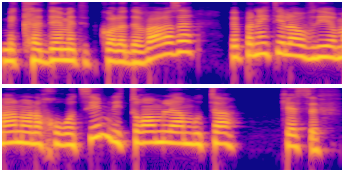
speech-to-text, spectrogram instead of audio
מקדמת את כל הדבר הזה, ופניתי לעובדים, אמרנו, אנחנו רוצים לתרום לעמותה. כסף.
